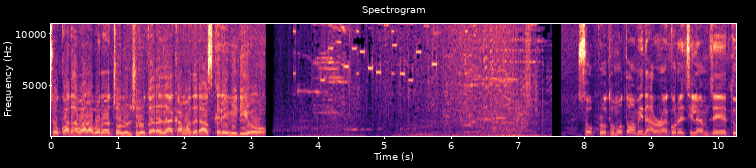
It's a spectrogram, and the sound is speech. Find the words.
সো কথা বাড়াবো না, চলুন শুরু করা যাক আমাদের আজকের এই ভিডিও সো প্রথমত আমি ধারণা করেছিলাম যেহেতু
